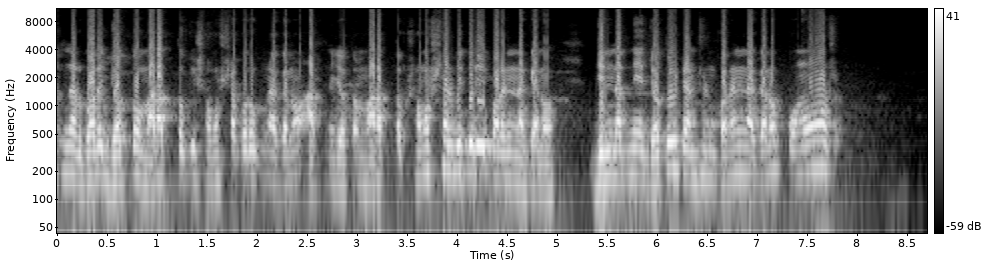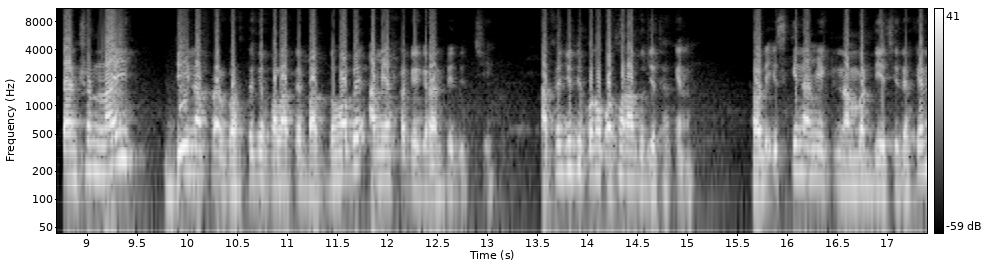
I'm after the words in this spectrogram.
আপনার ঘরে যত মারাত্মক সমস্যা করুক না কেন, আপনি যত মারাত্মক সমস্যার ভিতরেই পড়েন না কেন, জিন্নাত নিয়ে যতই টেনশন করেন না কেন, কোনো টেনশন নাই, জিন আপনার ঘর থেকে পালাতে বাধ্য হবে, আমি আপনাকে গ্যারান্টি দিচ্ছি। আপনি যদি কোনো কথা না বুঝে থাকেন, তাহলে স্ক্রিনে আমি একটি নাম্বার দিয়েছি, দেখেন।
